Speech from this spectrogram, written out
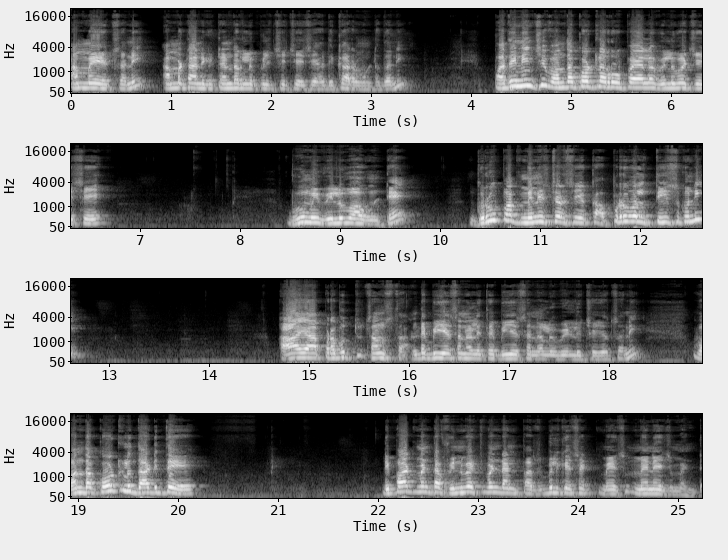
అమ్మేయచ్చని అమ్మటానికి టెండర్లు పిలిచి చేసే అధికారం ఉంటుందని పది నుంచి వంద కోట్ల రూపాయల విలువ చేసే భూమి విలువ ఉంటే గ్రూప్ ఆఫ్ మినిస్టర్స్ యొక్క అప్రూవల్ తీసుకుని ఆయా ప్రభుత్వ సంస్థ అంటే బిఎస్ఎన్ఎల్ అయితే బిఎస్ఎన్ఎల్ వీళ్ళు చేయొచ్చని వంద కోట్లు దాటితే department of investment and public asset management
